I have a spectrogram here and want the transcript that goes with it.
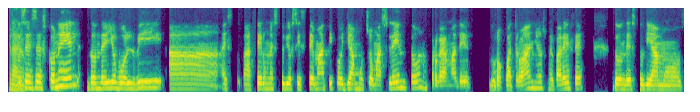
Entonces es con él donde yo volví a, hacer un estudio sistemático ya mucho más lento, un programa de duró cuatro años, me parece, donde estudiamos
